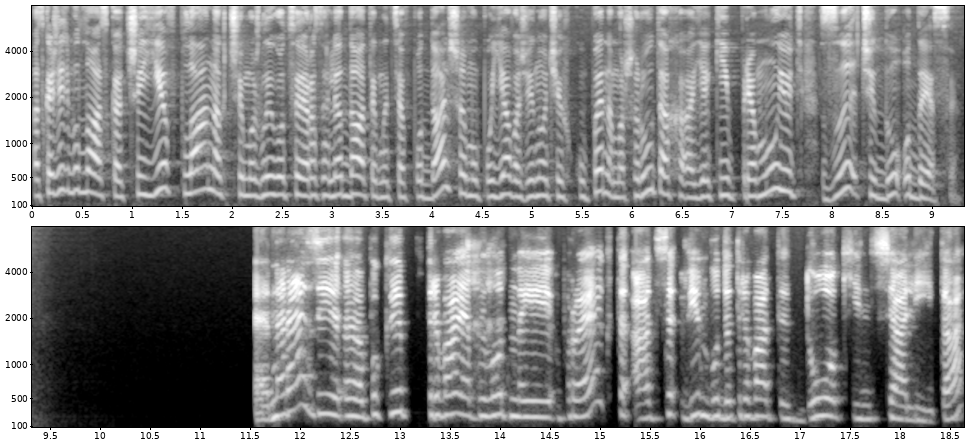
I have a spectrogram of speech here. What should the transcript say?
А скажіть, будь ласка, чи є в планах, чи можливо це розглядатиметься в подальшому поява жіночих купе на маршрутах, які прямують з чи до Одеси? Е, Наразі, е, поки триває пілотний проект, а це він буде тривати до кінця літа.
